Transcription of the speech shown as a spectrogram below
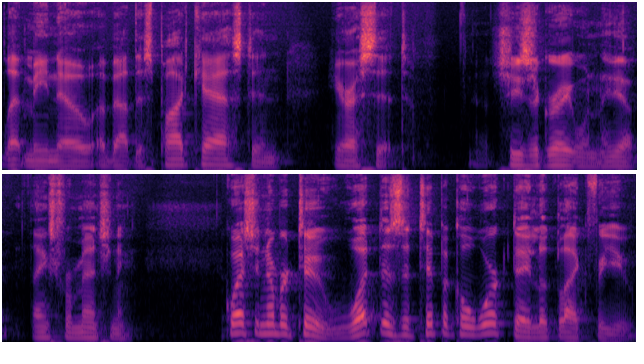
let me know about this podcast, and here I sit. She's a great one. Yeah, thanks for mentioning. Question number two: What does a typical workday look like for you?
